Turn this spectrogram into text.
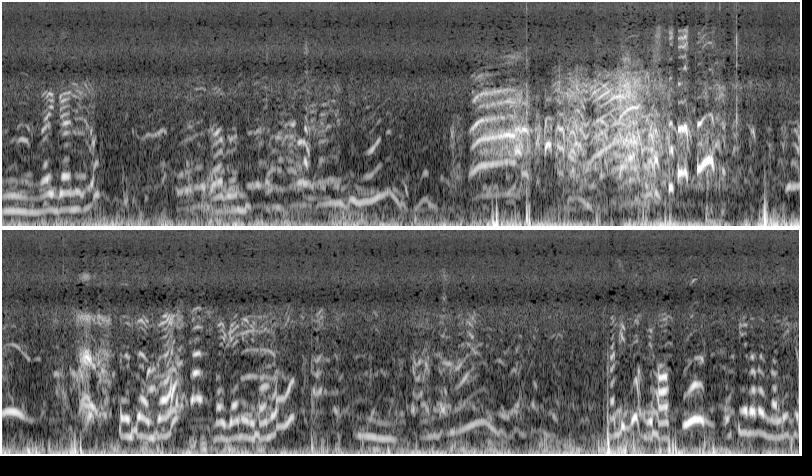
Mm, ay gani no? Aron. Saan ba? Santa? Magani ni Hono. Okay naman, maligo.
